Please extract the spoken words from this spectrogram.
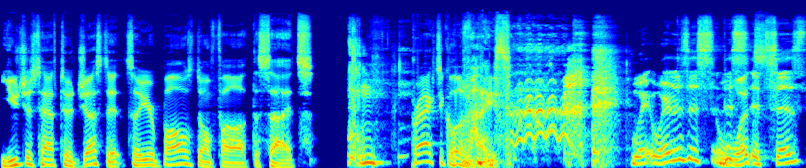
You just have to adjust it so your balls don't fall out the sides. Practical advice. Wait, where does this? this What's- it says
